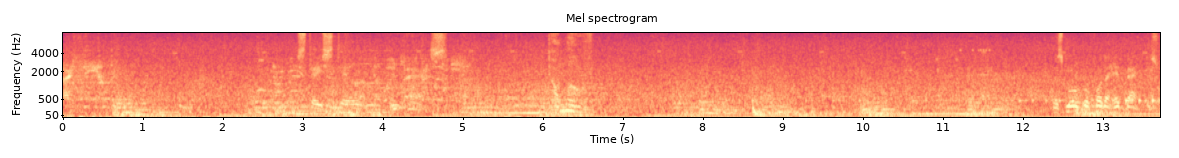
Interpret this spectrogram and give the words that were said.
I see. Stay still and let them pass. Don't move. Let's move before they head back this way.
